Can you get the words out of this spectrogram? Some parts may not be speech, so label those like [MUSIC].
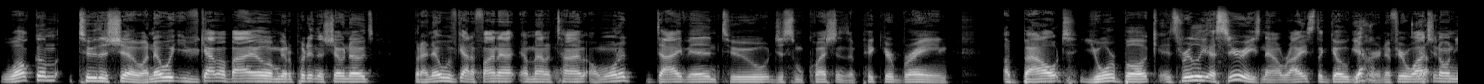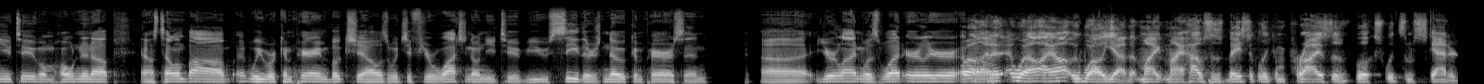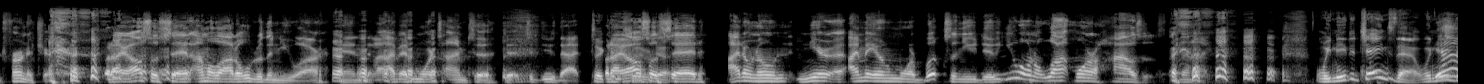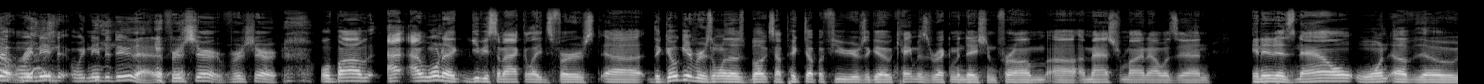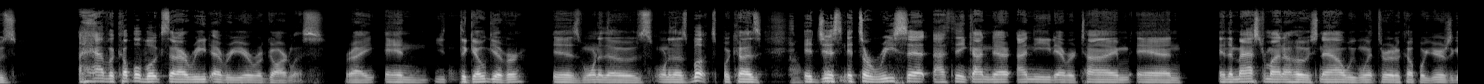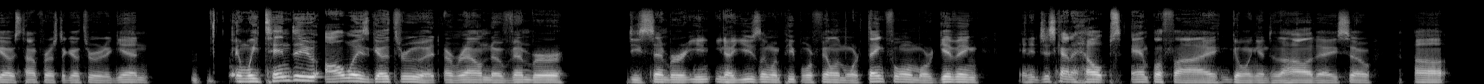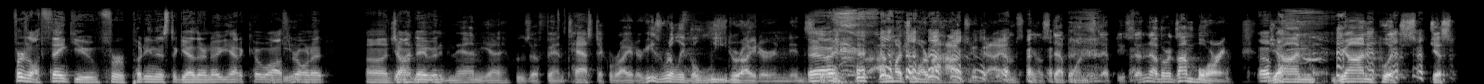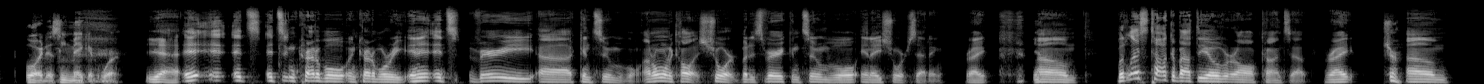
welcome to the show. I know what you've got my bio. I'm going to put it in the show notes, but I know we've got a finite amount of time. I want to dive into just some questions and pick your brain about your book. It's really a series now, right? It's the Go Giver. Yeah. And if you're watching on YouTube, I'm holding it up. And I was telling Bob, uh, we were comparing bookshelves, which if you're watching on YouTube, you see there's no comparison uh, your line was what earlier? Well, it, well, I well, yeah. That my my house is basically comprised of books with some scattered furniture. [LAUGHS] but I also said I'm a lot older than you are, and I've had more time to to, to do that. To but consume, I also yeah. said I don't own near. I may own more books than you do. You own a lot more houses than I. Do. [LAUGHS] we need to change that. We need yeah, to. Really? We need. To, we need to do that for [LAUGHS] sure. For sure. Well, Bob, I, I want to give you some accolades first. Uh, the Go Giver is one of those books I picked up a few years ago. Came as a recommendation from uh, a mastermind I was in, and it is now one of those. I have a couple books that I read every year, regardless. Right, and the Go Giver is one of those one of those books because oh, it just it's a reset I think I ne- I need every time. And and the mastermind I host now we went through it a couple years ago. It's time for us to go through it again. Mm-hmm. and we tend to always go through it around November December you, you know usually when people are feeling more thankful and more giving and it just kind of helps amplify going into the holiday. So uh first of all thank you for putting this together. I know you had a co-author on it uh, John, John David, David Mann, yeah, who's a fantastic writer. He's really the lead writer in, in [LAUGHS] I'm much more of a how-to guy. I'm you know, step one, step two. So in other words, I'm boring. John John puts just boy does he make it work. Yeah, it, it, it's it's incredible, incredible read, and it, it's very uh, consumable. I don't want to call it short, but it's very consumable in a short setting, right? Yeah. Um, but let's talk about the overall concept, right? Sure. Um,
